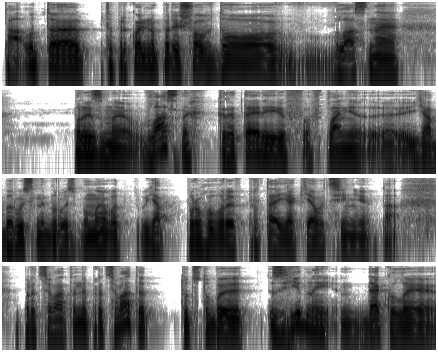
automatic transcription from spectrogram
Так, от е, ти прикольно перейшов до власне призми власних критеріїв в плані е, я берусь, не берусь. Бо ми, от я проговорив про те, як я оцінюю та працювати, не працювати. Тут з тобою згідний, деколи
